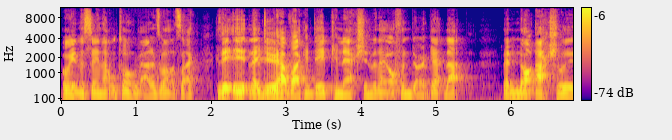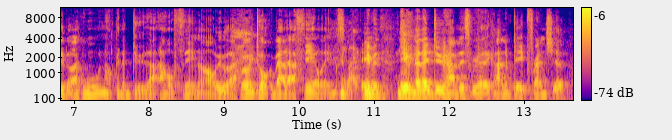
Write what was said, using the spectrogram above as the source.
or in the scene that we'll talk about as well, it's like because they do have like a deep connection, but they often don't get that. They're not actually like, well, we're not going to do that whole thing, are we? Like where we talk about our feelings, Like- even even though they do have this really kind of deep friendship.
